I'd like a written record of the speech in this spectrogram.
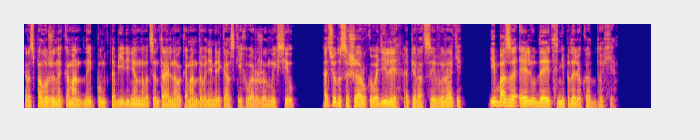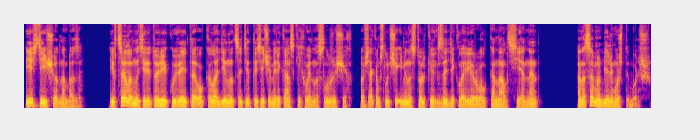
расположены командный пункт Объединенного Центрального командования американских вооруженных сил, Отсюда США руководили операцией в Ираке и база Эль-Удейт неподалеку от Дохи. Есть и еще одна база. И в целом на территории Кувейта около 11 тысяч американских военнослужащих, во всяком случае именно столько их задекларировал канал CNN, а на самом деле может и больше.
